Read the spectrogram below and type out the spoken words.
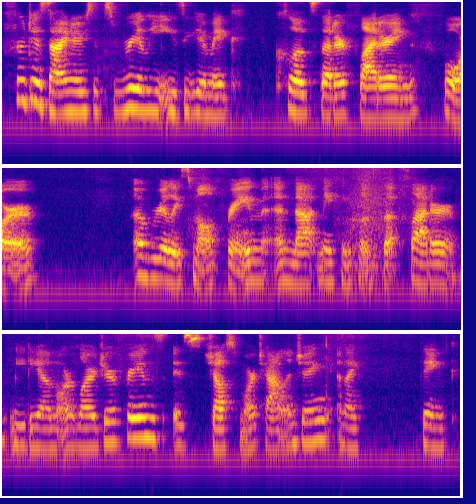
for designers, it's really easy to make clothes that are flattering for a really small frame, and that making clothes that flatter medium or larger frames is just more challenging. And I think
